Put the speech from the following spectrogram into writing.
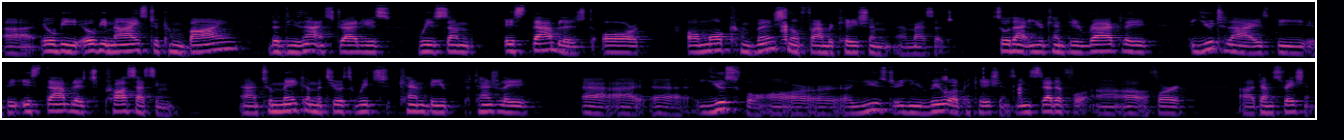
uh, it will be it will be nice to combine the design strategies with some established or or more conventional fabrication uh, method, so that you can directly utilize the the established processing uh, to make a materials which can be potentially uh, uh, useful or, or, used in real applications instead of for for demonstration.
